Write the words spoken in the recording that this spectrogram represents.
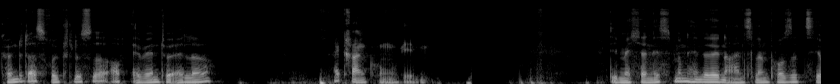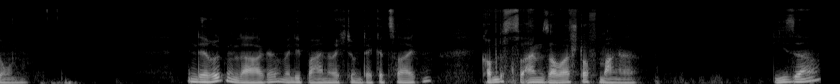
könnte das Rückschlüsse auf eventuelle Erkrankungen geben. Die Mechanismen hinter den einzelnen Positionen. In der Rückenlage, wenn die Beine Richtung Decke zeigen, kommt es zu einem Sauerstoffmangel. Dieser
